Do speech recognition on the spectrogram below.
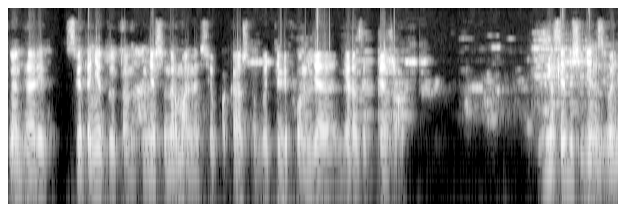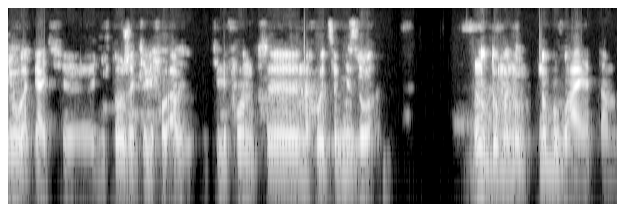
ну, говорит, света нету, там у меня все нормально, все, пока, чтобы телефон я не разряжал. На следующий день звоню опять, э, никто же телефон, а телефон э, находится вне зоны. Ну, думаю, ну, ну бывает, там,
